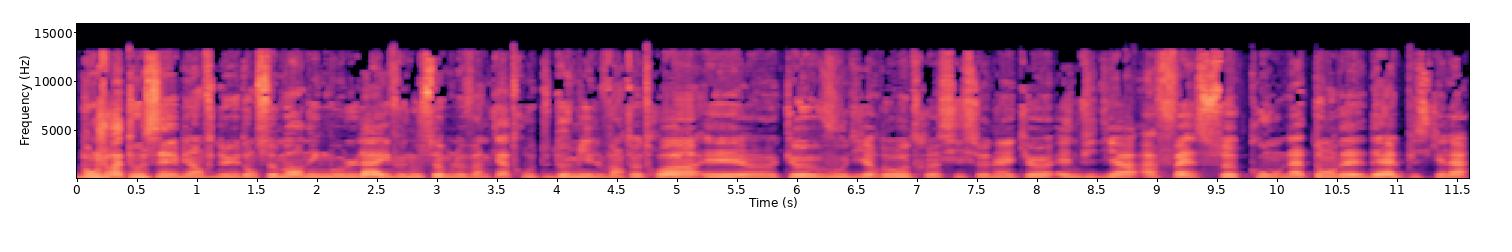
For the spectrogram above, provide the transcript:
Bonjour à tous et bienvenue dans ce Morning Bull Live. Nous sommes le 24 août 2023 et euh, que vous dire d'autre si ce n'est que Nvidia a fait ce qu'on attendait d'elle puisqu'elle a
